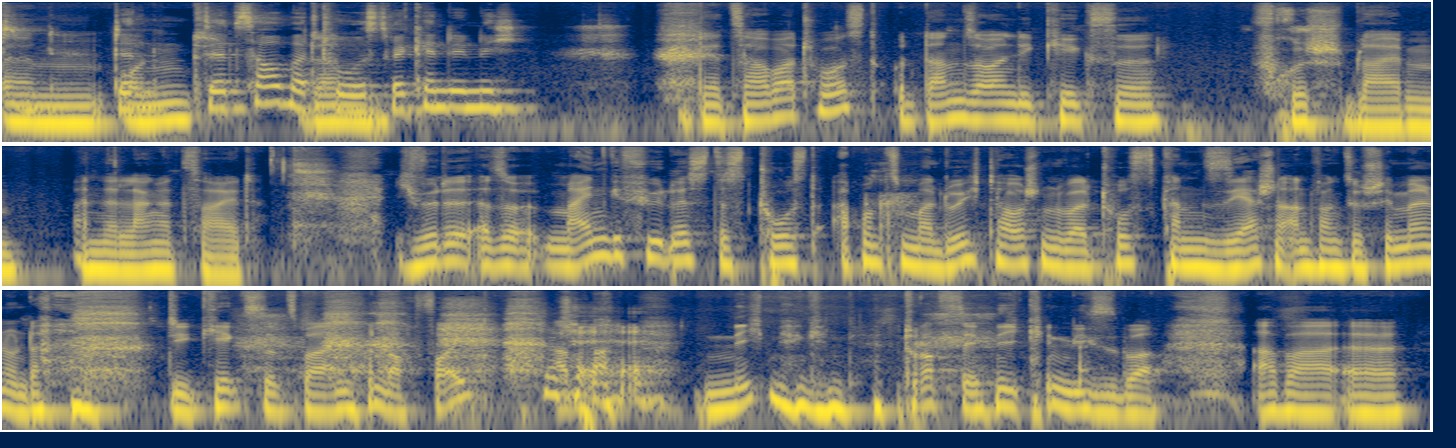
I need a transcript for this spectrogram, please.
Ähm, der, und der Zaubertoast, dann, wer kennt ihn nicht? Der Zaubertoast und dann sollen die Kekse frisch bleiben eine lange Zeit. Ich würde, also mein Gefühl ist, dass Toast ab und zu mal durchtauschen, weil Toast kann sehr schnell anfangen zu schimmeln und dann die Kekse zwar immer noch feucht, aber nicht mehr, trotzdem nicht genießbar. Aber äh,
